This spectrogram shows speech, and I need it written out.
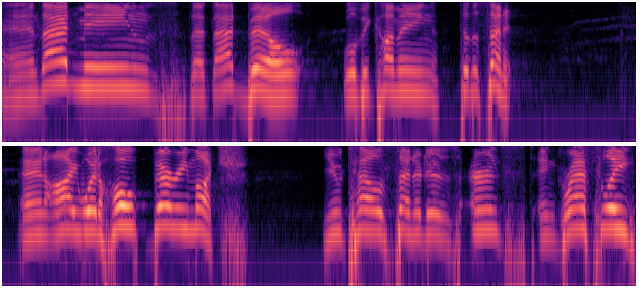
And that means that that bill will be coming to the Senate. And I would hope very much you tell Senators Ernst and Grassley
